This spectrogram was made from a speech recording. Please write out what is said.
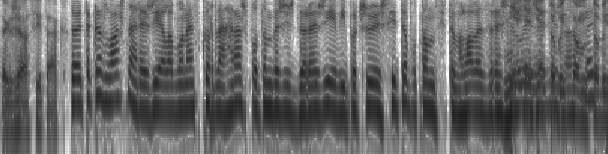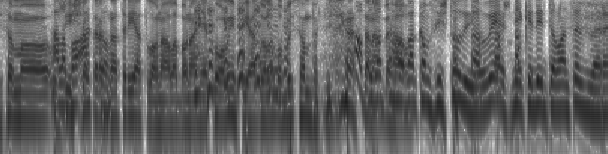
Takže asi tak. To je taká zvláštna režia, lebo najskôr nahráš, potom bežíš do režie, vypočuješ si to, potom si to v hlave zrežiruješ. Nie, nie, nie, to by som, to by som uh, už išiel ako? teraz na triatlon alebo na nejakú olimpiádu, lebo by som sa, sa nabehal. toho, v akom si štúdiu, vieš, niekedy to len cez dvere.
